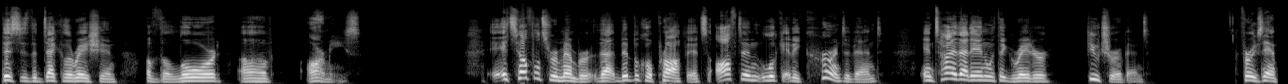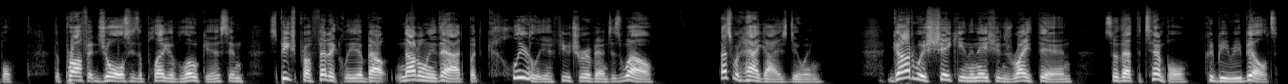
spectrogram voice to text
This is the declaration of the Lord of armies. It's helpful to remember that biblical prophets often look at a current event and tie that in with a greater future event. For example, the prophet Joel sees a plague of locusts and speaks prophetically about not only that, but clearly a future event as well. That's what Haggai is doing. God was shaking the nations right then so that the temple could be rebuilt,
